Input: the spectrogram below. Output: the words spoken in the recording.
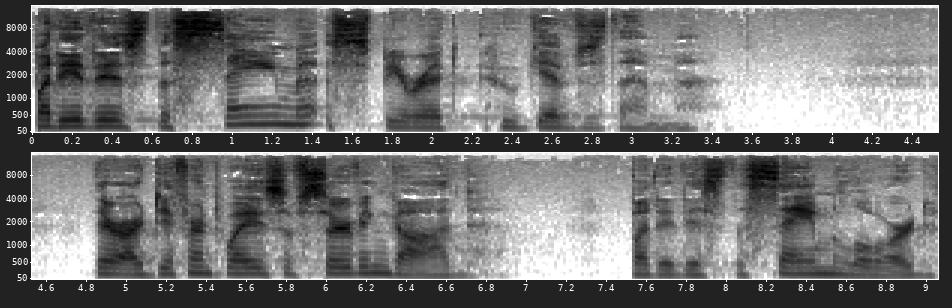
but it is the same Spirit who gives them. There are different ways of serving God, but it is the same Lord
